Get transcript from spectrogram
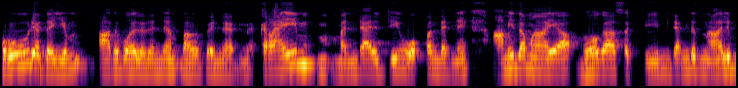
ക്രൂരതയും അതുപോലെ തന്നെ പിന്നെ ക്രൈം മെന്റാലിറ്റിയും ഒപ്പം തന്നെ അമിതമായ ഭോഗാസക്തിയും രണ്ടും നാലും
